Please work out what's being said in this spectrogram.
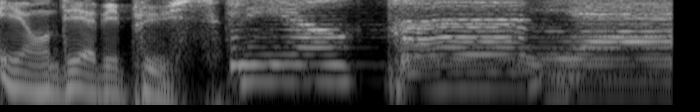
et en DAB+. Lyon Première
